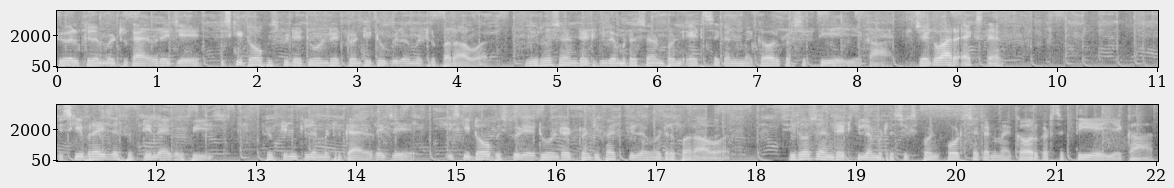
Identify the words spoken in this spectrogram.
12 किलोमीटर का एवरेज है. इसकी टॉप स्पीड है 222 किलोमीटर पर आवर ज़ीरो से 100 किलोमीटर 7.8 सेकंड में कवर कर सकती है ये कार जेगवार एक्स एफ़ इसकी प्राइस है 50 लाख रुपीस 15 किलोमीटर का एवरेज है. इसकी टॉप स्पीड है 225 किलोमीटर पर आवर ज़ीरो से 100 किलोमीटर 6.4 सेकंड में कवर कर सकती है ये कार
